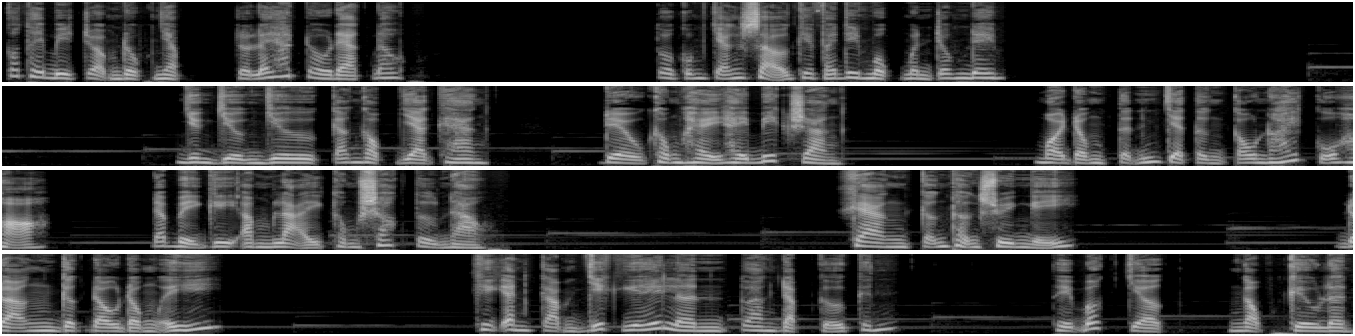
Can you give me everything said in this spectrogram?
có thể bị trộm đột nhập rồi lấy hết đồ đạc đâu. Tôi cũng chẳng sợ khi phải đi một mình trong đêm. Nhưng dường như cả Ngọc và Khang đều không hề hay biết rằng mọi động tĩnh và từng câu nói của họ đã bị ghi âm lại không sót từ nào. Khang cẩn thận suy nghĩ. Đoạn gật đầu đồng ý. Khi anh cầm chiếc ghế lên toan đập cửa kính, thì bất chợt Ngọc kêu lên.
